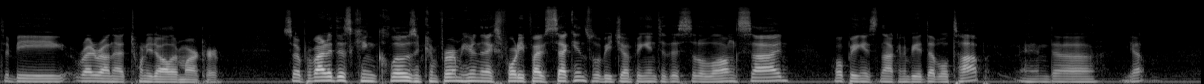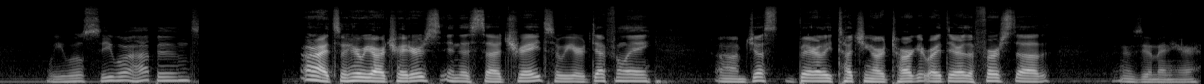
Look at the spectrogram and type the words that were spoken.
to be right around that $20 marker. So provided this can close and confirm here in the next 45 seconds we'll be jumping into this to the long side hoping it's not going to be a double top. And uh, yep we will see what happens. All right, so here we are, traders, in this uh, trade. So we are definitely um, just barely touching our target right there. The first, uh, I'm going to zoom in here.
